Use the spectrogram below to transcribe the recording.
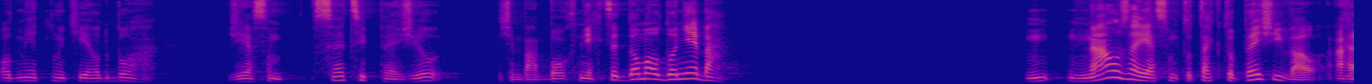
odmietnutie od Boha. Že ja som v srdci prežil, že ma Boh nechce domov do neba. Naozaj ja som to takto prežíval a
